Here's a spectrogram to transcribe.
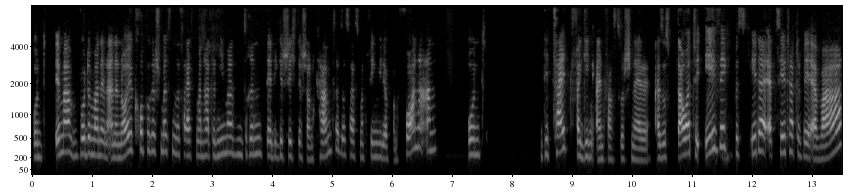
Und immer wurde man in eine neue Gruppe geschmissen. Das heißt, man hatte niemanden drin, der die Geschichte schon kannte. Das heißt, man fing wieder von vorne an und die Zeit verging einfach so schnell. Also es dauerte ewig, bis jeder erzählt hatte, wer er war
